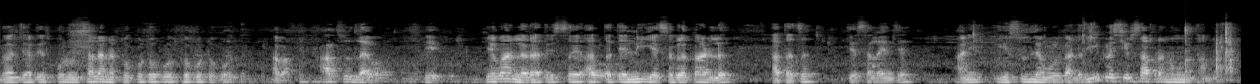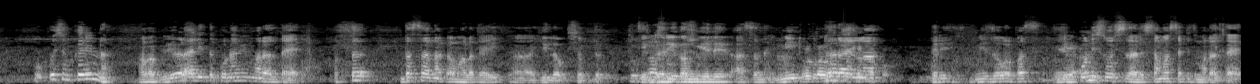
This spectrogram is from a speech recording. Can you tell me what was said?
दोन चार दिवस पडून चाला ना ठोको ठोको ठोको ठोको. हा बा हात सुजलाय बा हे हे बांधलं रात्री स आत्ता त्यांनी हे सगळं काढलं हाताचं ते सलाईंचे. आणि हे सुजल्यामुळे काढलं. इकडे शिर सापडा ना म्हणून थांबलं. उपोषण करीन ना. हा बा वेळ आली तर पुन्हा मी मरायला तयार फक्त तसा नका मला काही हिलव शब्द. ते घरी गम गेले असं नाही. मी कुठं राहील ना तरी मी जवळपास एकोणीस वर्ष झाले समाजासाठीच मरायला तयार.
